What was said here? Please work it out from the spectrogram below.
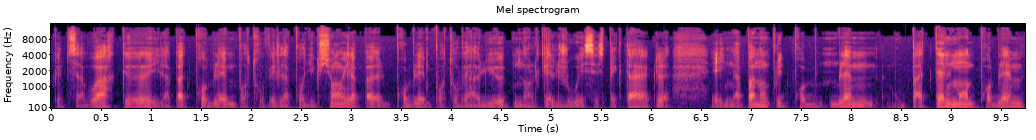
que de savoir qu'il n'a pas de problème pour trouver de la production, il n'a pas de problème pour trouver un lieu dans lequel jouer ses spectacles, et il n'a pas non plus de problème, ou pas tellement de problème,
